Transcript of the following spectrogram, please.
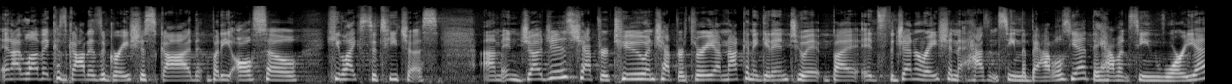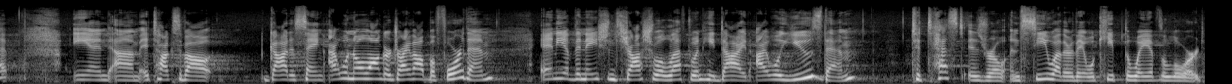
And I love it because God is a gracious God, but He also He likes to teach us. Um, in Judges chapter two and chapter three, I'm not going to get into it, but it's the generation that hasn't seen the battles yet. They haven't seen war yet, and um, it talks about God is saying, "I will no longer drive out before them any of the nations Joshua left when he died. I will use them to test Israel and see whether they will keep the way of the Lord."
